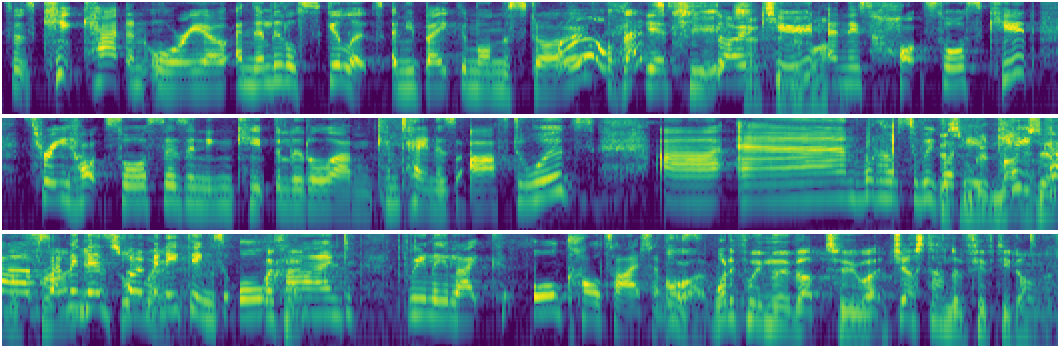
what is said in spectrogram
So it's Kit Kat and Oreo, and they're little skillets, and you bake them on the stove. Oh, that's Yes, cute. So That's a good cute. one. And this hot sauce kit, three hot sauces, and you can keep the little um, containers afterwards. Uh, and what else have we got here? good Keep. I mean, Yeah, there's so many there. things, all Okay. kind, really like all cult items. All right, what if we move up to uh, just under $50?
